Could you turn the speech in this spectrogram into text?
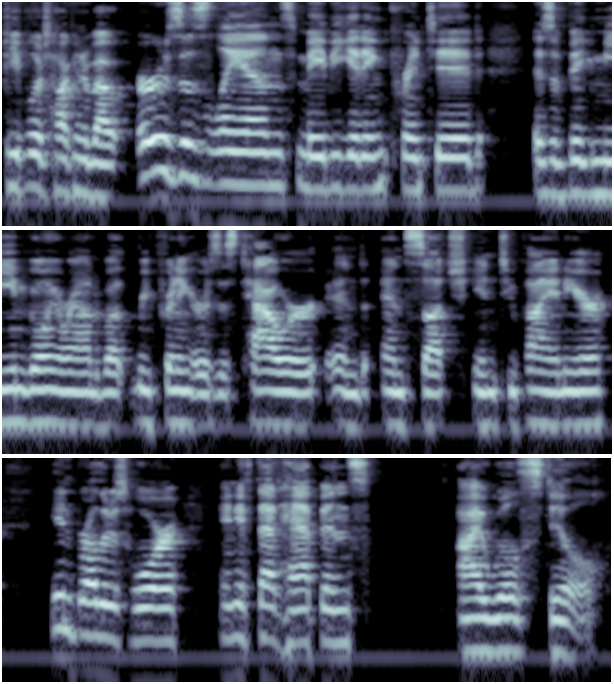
people are talking about Urza's lands maybe getting printed. There's a big meme going around about reprinting Urza's tower and and such into Pioneer in Brothers War. And if that happens, I will still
